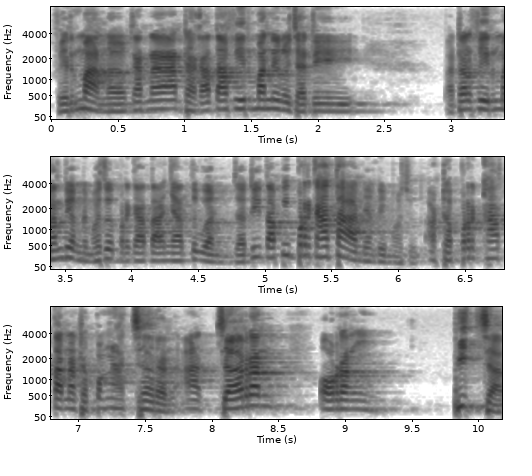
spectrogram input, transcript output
Firman. Karena ada kata firman ini jadi Padahal firman itu yang dimaksud perkataannya Tuhan. Jadi tapi perkataan yang dimaksud. Ada perkataan, ada pengajaran. Ajaran orang bijak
